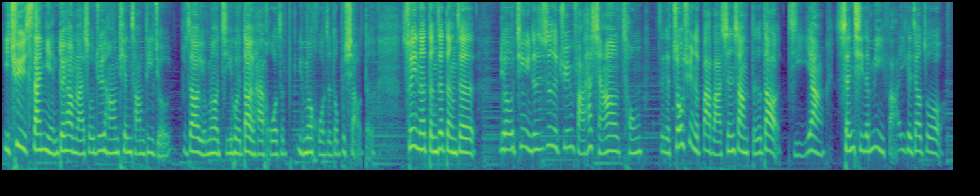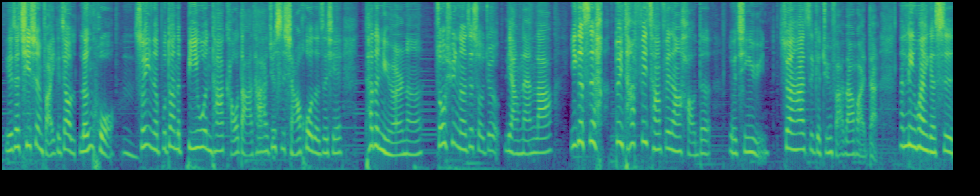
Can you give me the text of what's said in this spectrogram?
一去三年，对他们来说就是好像天长地久，不知道有没有机会，到底还活着有没有活着都不晓得。所以呢，等着等着，刘青云的这个军阀，他想要从这个周迅的爸爸身上得到几样神奇的秘法，一个叫做一个叫七圣法，一个叫冷火。嗯，所以呢，不断的逼问他，拷打他，就是想要获得这些。他的女儿呢，周迅呢，这时候就两难啦，一个是对他非常非常好的刘青云，虽然他是一个军阀大坏蛋，那另外一个是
